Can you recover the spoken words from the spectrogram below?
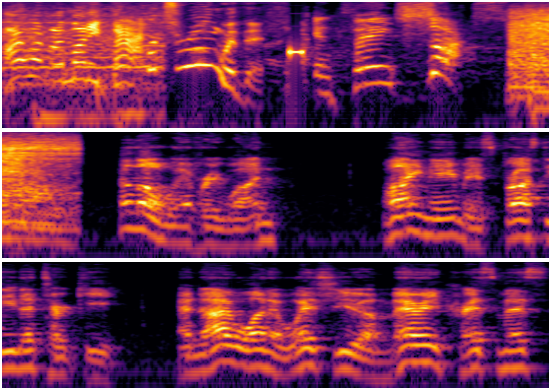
I want my money back. What's wrong with it? Fucking thing sucks! Hello, everyone. My name is Frosty the Turkey, and I want to wish you a Merry Christmas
